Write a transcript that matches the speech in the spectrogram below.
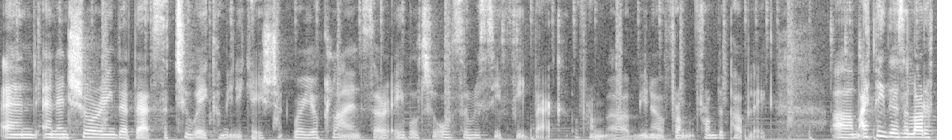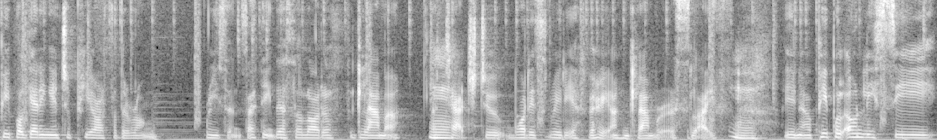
And, and ensuring that that's a two-way communication where your clients are able to also receive feedback from uh, you know from, from the public. Um, I think there's a lot of people getting into PR for the wrong reasons. I think there's a lot of glamour attached to what is really a very unglamorous life. You know, people only see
